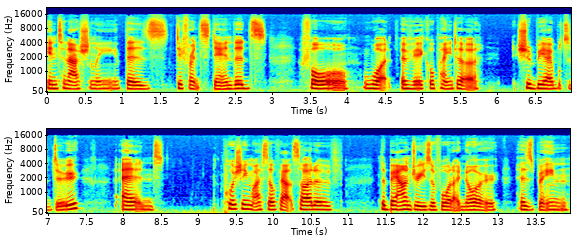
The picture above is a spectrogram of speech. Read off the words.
Internationally, there's different standards for what a vehicle painter should be able to do, and pushing myself outside of the boundaries of what I know has been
